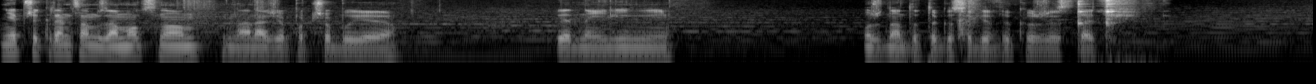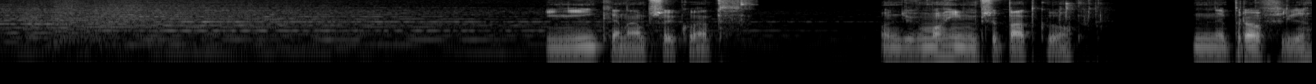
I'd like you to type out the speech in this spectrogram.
Nie przykręcam za mocno, na razie potrzebuję jednej linii. Można do tego sobie wykorzystać linijkę na przykład. Bądź w moim przypadku inny profil.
